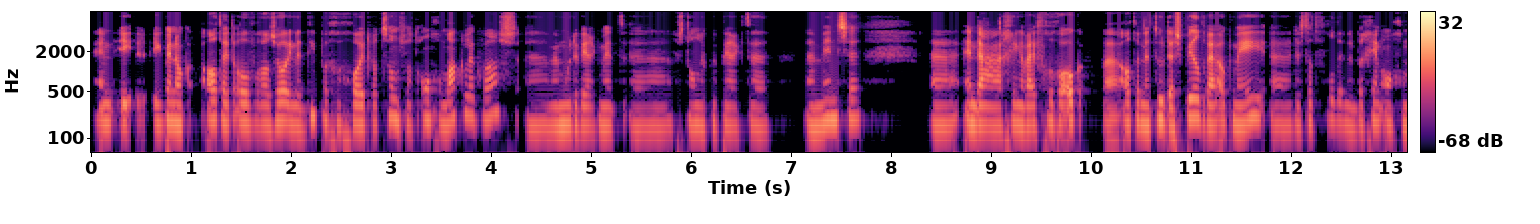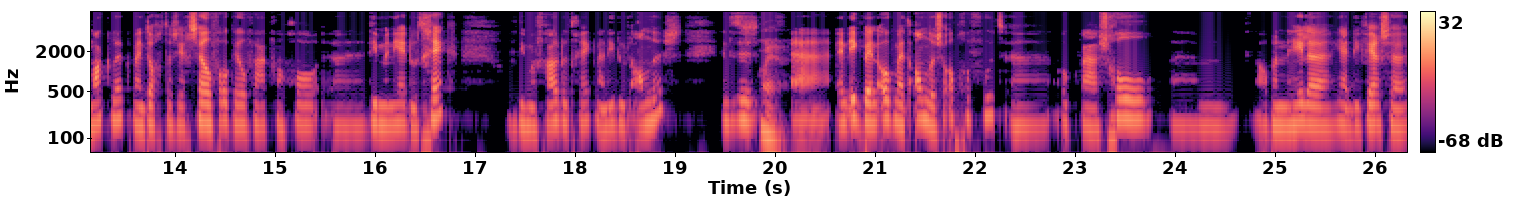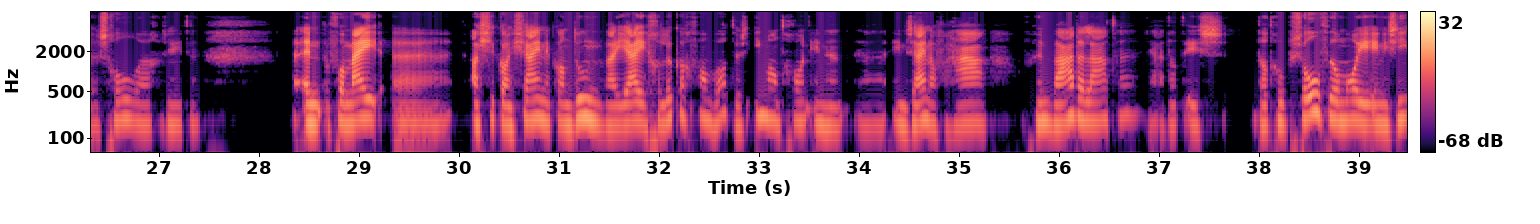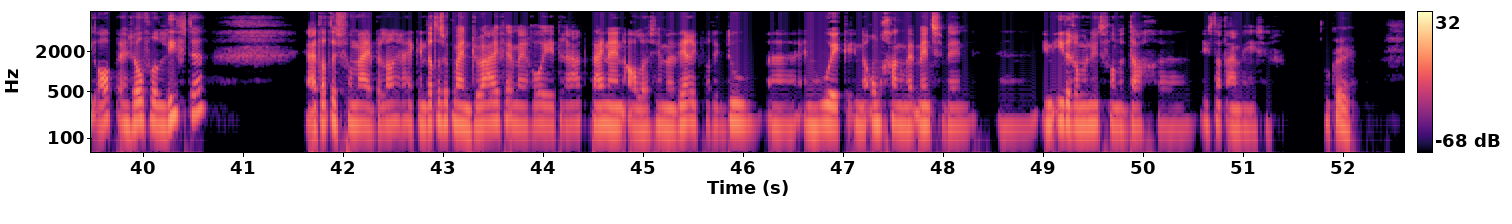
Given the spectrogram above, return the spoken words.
en ik, ik, ben ook altijd overal zo in het diepe gegooid, wat soms wat ongemakkelijk was. mijn moeder werkt met verstandelijk beperkte mensen. En daar gingen wij vroeger ook altijd naartoe, daar speelden wij ook mee. dus dat voelde in het begin ongemakkelijk. Mijn dochter zegt zelf ook heel vaak van, goh, die meneer doet gek. Of die mevrouw doet gek, nou die doet anders. En, het is, oh ja. en ik ben ook met anders opgevoed, ook qua school, um, op een hele ja, diverse school gezeten. En voor mij, als je kan shinen, kan doen waar jij gelukkig van wordt, dus iemand gewoon in, een, in zijn of haar of hun waarde laten, ja, dat, is, dat roept zoveel mooie energie op en zoveel liefde ja, dat is voor mij belangrijk. En dat is ook mijn drive en mijn rode draad bijna in alles. In mijn werk, wat ik doe uh, en hoe ik in de omgang met mensen ben. Uh, in iedere minuut van de dag uh, is dat aanwezig. Oké. Okay.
